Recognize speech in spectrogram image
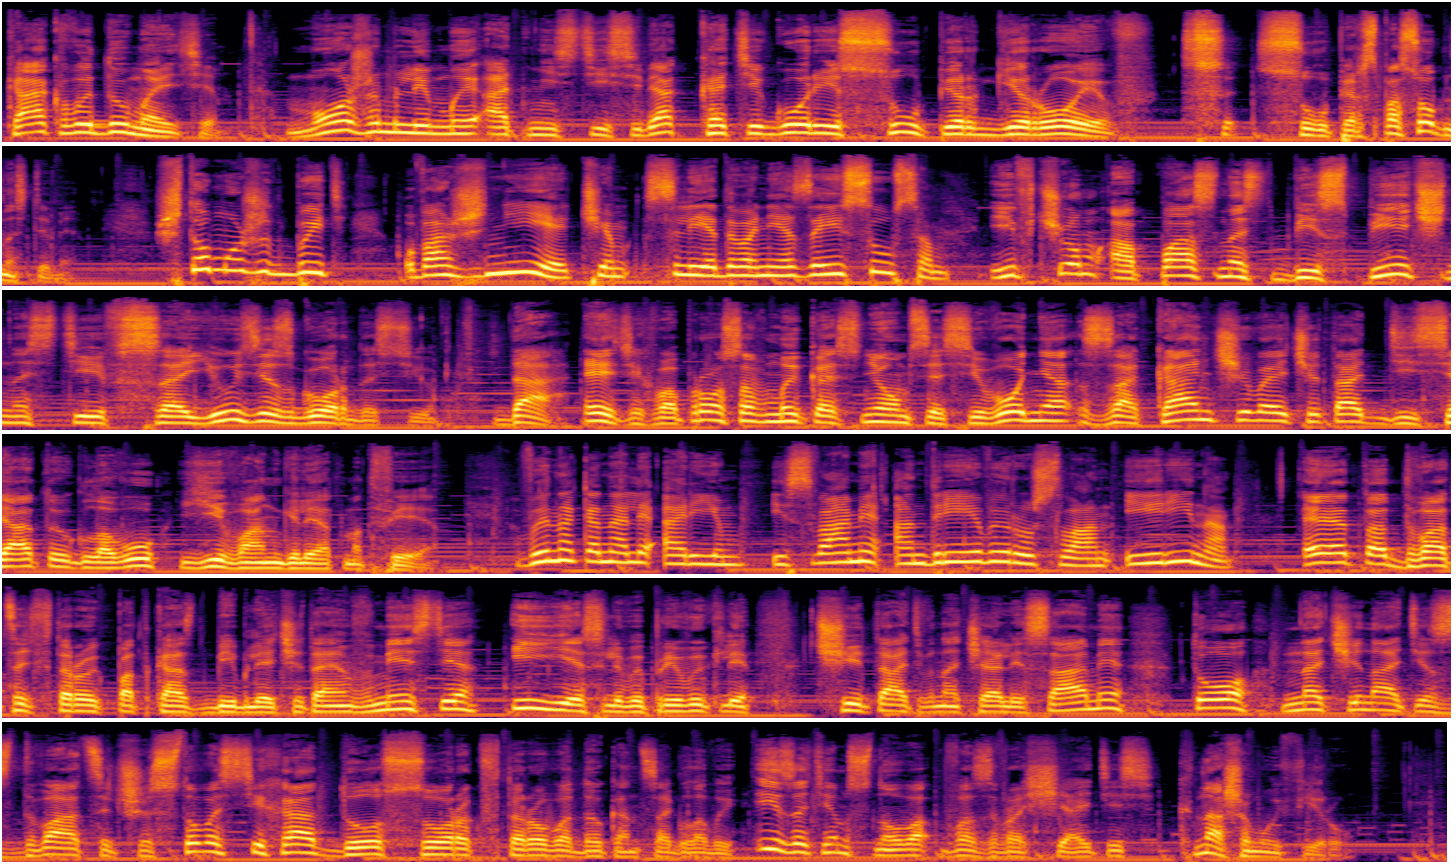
Как вы думаете, можем ли мы отнести себя к категории супергероев с суперспособностями? Что может быть важнее, чем следование за Иисусом? И в чем опасность беспечности в союзе с гордостью? Да, этих вопросов мы коснемся сегодня, заканчивая читать 10 главу Евангелия от Матфея. Вы на канале Арим, и с вами Андреевы Руслан и Ирина. Это 22-й подкаст «Библия. Читаем вместе». И если вы привыкли читать в начале сами, то начинайте с 26 стиха до 42 до конца главы. И затем снова возвращайтесь к нашему эфиру.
